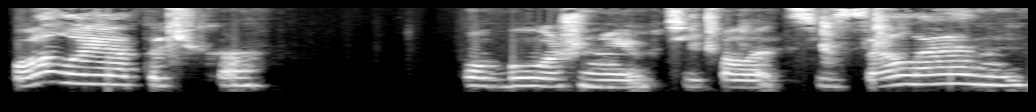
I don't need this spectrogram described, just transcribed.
палеточка. Обожнюю в цій палетці зелений,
